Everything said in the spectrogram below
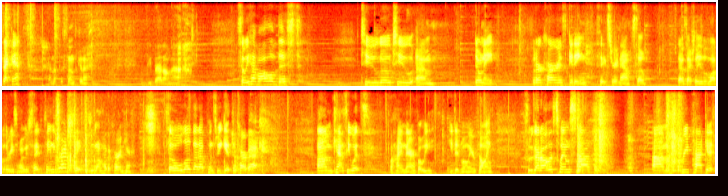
Seconds. I don't know if the sun's gonna be bad on that. So we have all of this to go to um, donate, but our car is getting fixed right now. So that was actually a lot of the reason why we decided to clean the garage today because we don't have the car in here. So we'll load that up once we get the car back. Um, can't see what's behind there, but we you did when we were filming. So we got all the swim stuff, um, repack it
